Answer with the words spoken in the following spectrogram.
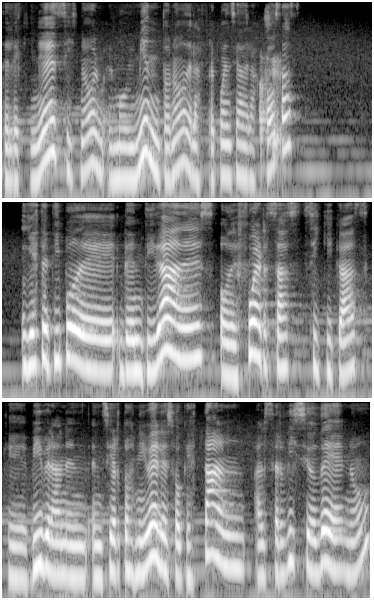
telequinesis, ¿no? el, movimiento ¿no? de las frecuencias de las cosas. Y este tipo de, entidades o de fuerzas psíquicas que vibran en, ciertos niveles o que están al servicio de, ¿no?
